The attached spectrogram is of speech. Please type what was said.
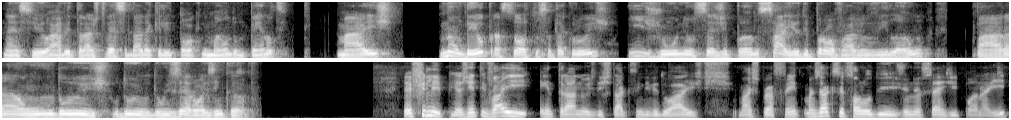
né, se a arbitragem tivesse dado aquele toque de mão de um pênalti, mas não deu para a sorte do Santa Cruz e Júnior Sergipano saiu de provável vilão para um dos, do, dos heróis em campo. E Felipe, a gente vai entrar nos destaques individuais mais para frente, mas já que você falou de Júnior Sergipano aí,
